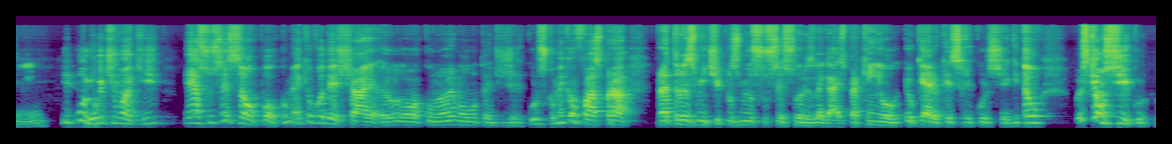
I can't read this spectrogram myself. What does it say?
Sim. E por último aqui, é a sucessão. Pô, como é que eu vou deixar, eu acumular um montante de recursos, como é que eu faço para transmitir para os meus sucessores legais, para quem eu, eu quero que esse recurso chegue? Então, por isso que é um ciclo.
